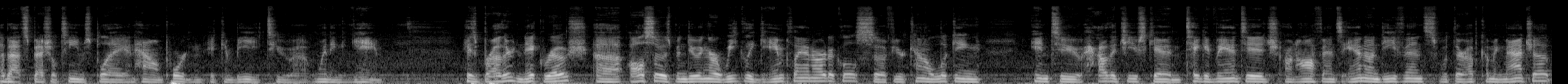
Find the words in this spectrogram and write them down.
about special teams play and how important it can be to uh, winning a game. His brother, Nick Roche, uh, also has been doing our weekly game plan articles. So if you're kind of looking into how the Chiefs can take advantage on offense and on defense with their upcoming matchup,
